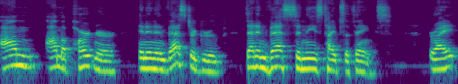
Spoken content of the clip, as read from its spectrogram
i'm i'm a partner in an investor group that invests in these types of things right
